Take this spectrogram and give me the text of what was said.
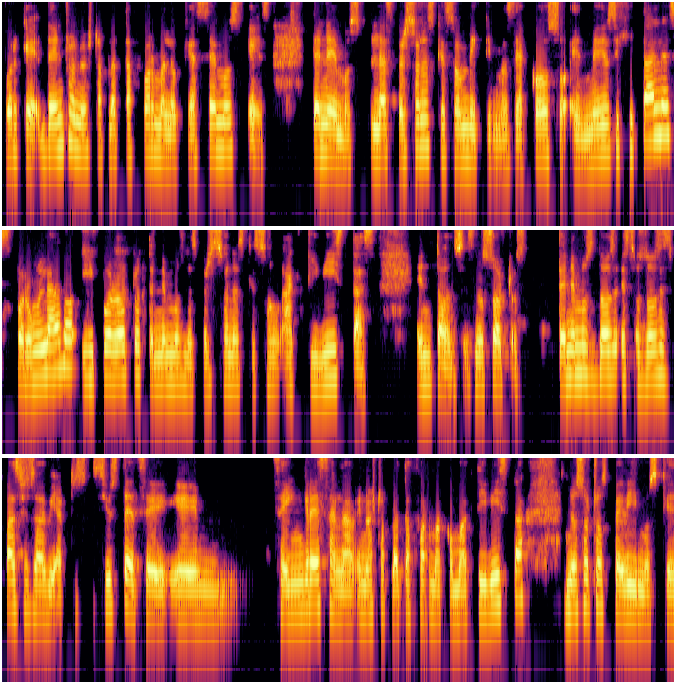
porque dentro de nuestra plataforma lo que hacemos es, tenemos las personas que son víctimas de acoso en medios digitales, por un lado, y por otro tenemos las personas que son activistas. Entonces, nosotros tenemos dos, estos dos espacios abiertos. Si usted se... Em, se ingresa en, nuestra plataforma como activista, nosotros pedimos que,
